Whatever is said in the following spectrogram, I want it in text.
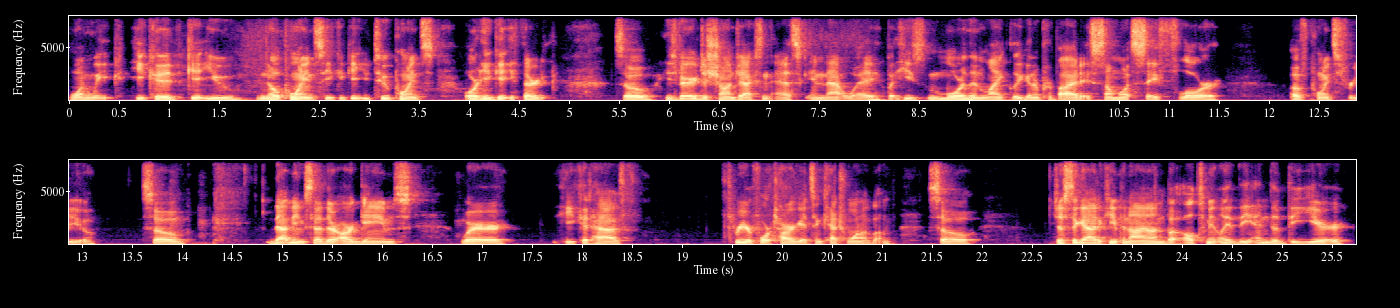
one week. He could get you no points. He could get you two points, or he'd get you 30. So he's very DeSean Jackson esque in that way, but he's more than likely going to provide a somewhat safe floor of points for you. So that being said, there are games where he could have three or four targets and catch one of them. So just a guy to keep an eye on. But ultimately, at the end of the year,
